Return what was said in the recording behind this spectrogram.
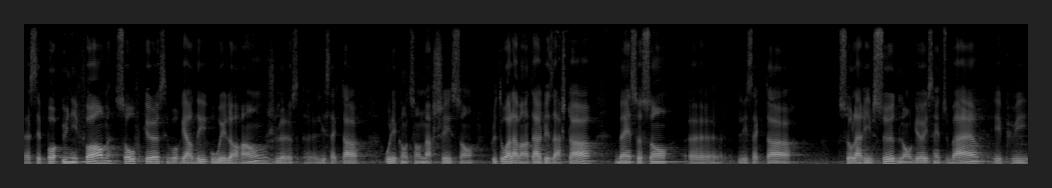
euh, ce n'est pas uniforme, sauf que si vous regardez où est l'orange, euh, les secteurs où les conditions de marché sont plutôt à l'avantage des acheteurs, bien, ce sont euh, les secteurs sur la rive sud, Longueuil, Saint-Hubert, et puis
